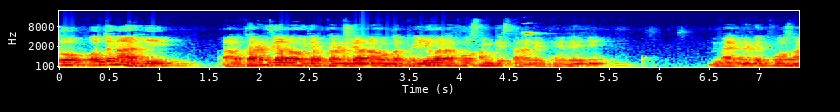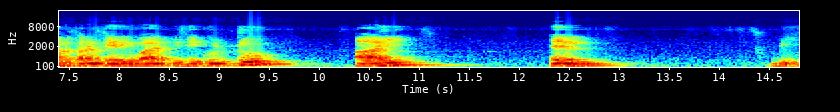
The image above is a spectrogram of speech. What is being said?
तो उतना ही करंट ज़्यादा हो, जब करंट ज़्यादा होगा तो ये वाला फोर्स हम किस तरह लिखते हैं? देखिए magnetic force on a current carrying wire is equal to I L B.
